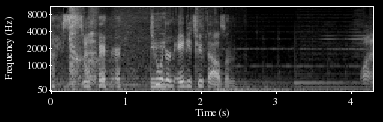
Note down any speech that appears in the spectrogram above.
I swear. 282,000. What?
